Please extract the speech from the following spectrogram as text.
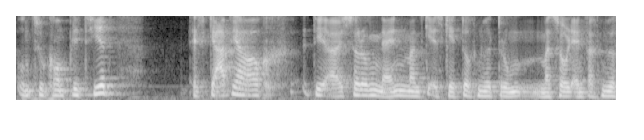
und zu kompliziert. Es gab ja auch die Äußerung, nein, man, es geht doch nur darum, man soll einfach nur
